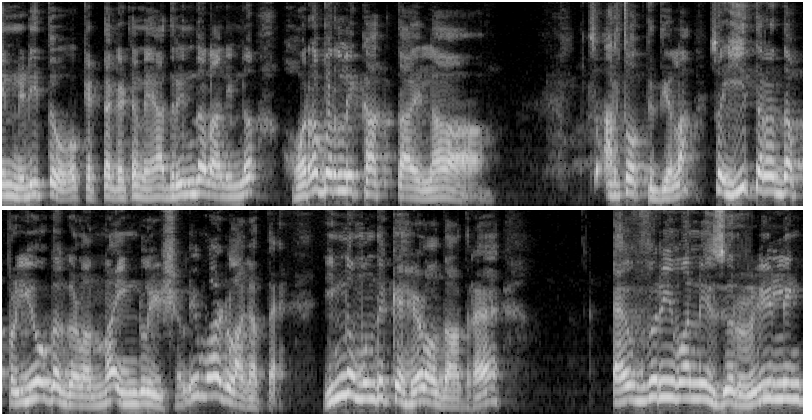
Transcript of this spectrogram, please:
ಏನು ನಡೀತು, ಕೆಟ್ಟ ಘಟನೆ, ಅದರಿಂದ ನಾನಿನ್ನು ಹೊರಬರ್ಲಿಕ್ಕಾಗ್ತಾ ಇಲ್ಲ. ಸೊ ಅರ್ಥವಾಗ್ತಿದೆಯಲ್ಲ? ಸೊ ಈ ಥರದ ಪ್ರಯೋಗಗಳನ್ನು ಇಂಗ್ಲೀಷಲ್ಲಿ ಮಾಡಲಾಗತ್ತೆ. ಇನ್ನು ಮುಂದಕ್ಕೆ ಹೇಳೋದಾದರೆ everyone is reeling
